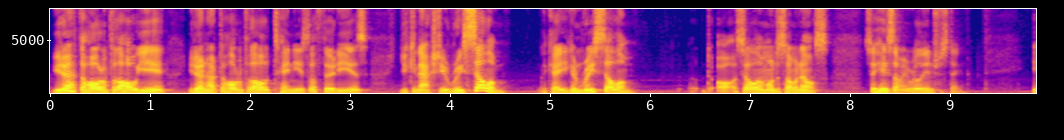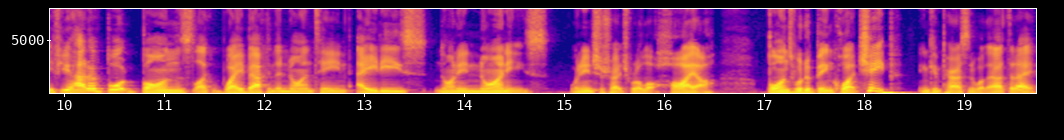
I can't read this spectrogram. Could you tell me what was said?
You don't have to hold them for the whole year. You don't have to hold them for the whole 10 years or 30 years. You can actually resell them. Okay? You can resell them. Uh, sell them on to someone else. So here's something really interesting. If you had have bought bonds like way back in the 1980s, 1990s, when interest rates were a lot higher, bonds would have been quite cheap in comparison to what they are today.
